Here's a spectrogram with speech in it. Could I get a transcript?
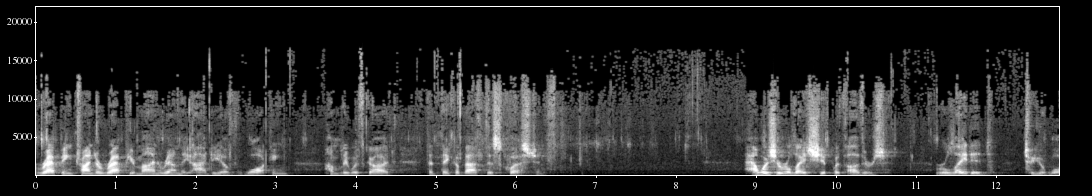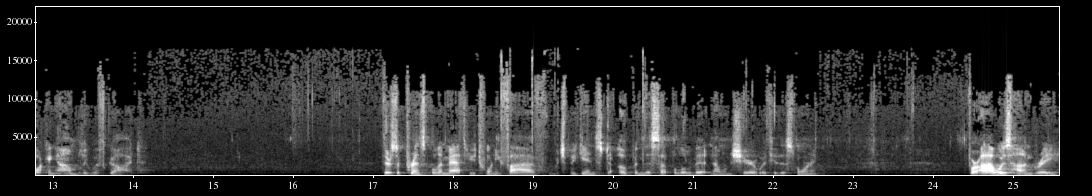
wrapping, trying to wrap your mind around the idea of walking humbly with God, then think about this question. How was your relationship with others related to your walking humbly with God? There's a principle in Matthew 25 which begins to open this up a little bit, and I want to share it with you this morning. For I was hungry,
